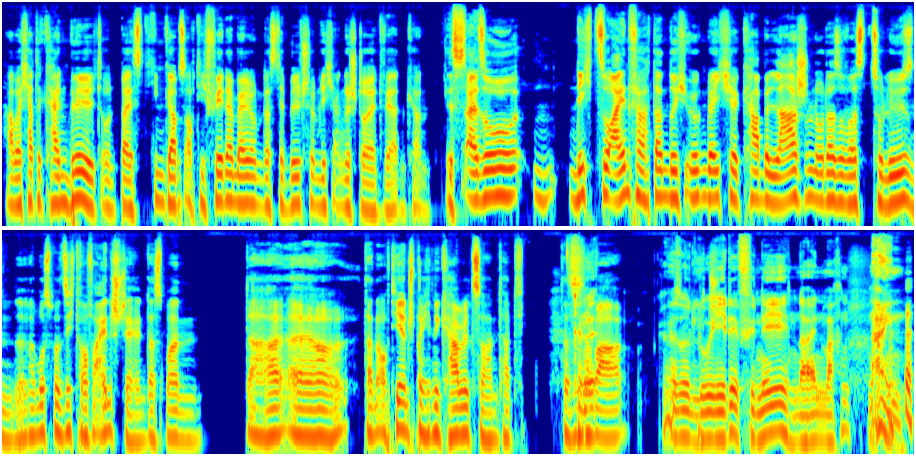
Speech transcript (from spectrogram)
aber ich hatte kein Bild und bei Steam gab es auch die Fehlermeldung, dass der Bildschirm nicht angesteuert werden kann. Ist also nicht so einfach dann durch irgendwelche Kabellagen oder sowas zu lösen. Da muss man sich darauf einstellen, dass man da äh, dann auch die entsprechenden Kabel zur Hand hat. Das ist aber Können wir so Louis de Funès Nein machen? Nein.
